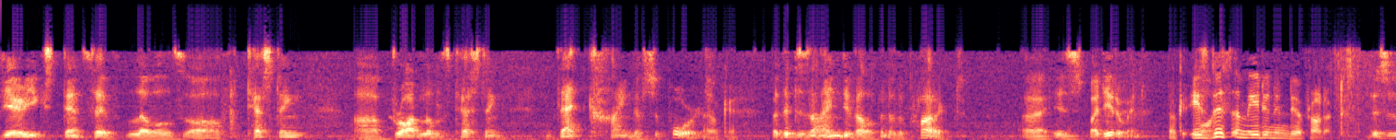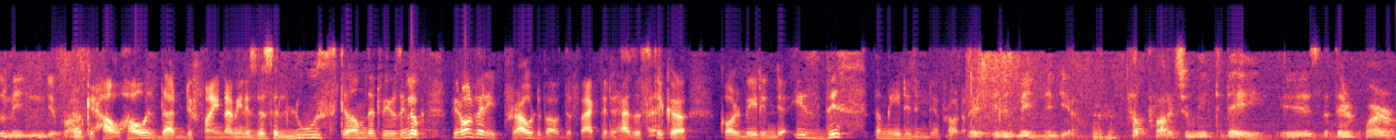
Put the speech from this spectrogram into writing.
very extensive levels of testing, uh, broad levels of testing, that kind of support. Okay. But the design development of the product is by Datawind. Okay. Is this a made in India product? This is a made in India product. Okay. How, how is that defined? I mean, is this a loose term that we're using? Look, we're all very proud about the fact that it has a sticker called Made in India. Is this a made in India product? It, it is made in India. Mm -hmm. How products are made today is that they require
